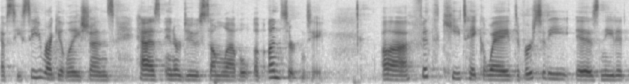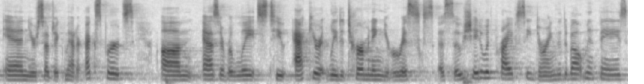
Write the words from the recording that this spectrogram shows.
FCC regulations has introduced some level of uncertainty. Uh, fifth key takeaway, diversity is needed in your subject matter experts um, as it relates to accurately determining your risks associated with privacy during the development phase.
